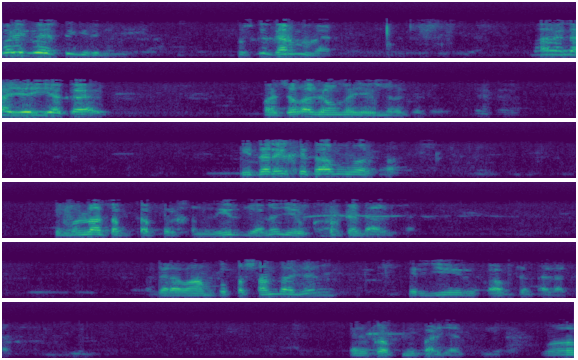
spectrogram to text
بڑی بےزتی گری میں اس کے گھر میں بیٹھ میں نے کہا، یہی ہے۔ کہ میں چلا جاؤں گا، یہی میرا گھر ادھر ایک خطاب ہوا تھا۔ کہ ملا طبقہ پھر خنزیر جو ہے نا یہ رکاوٹیں ڈالتا ہے اگر عوام کو پسند آ جائے نا پھر یہ رکاوٹیں پیدا کرتا ان کو اپنی پڑ جاتی ہے۔ وہ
